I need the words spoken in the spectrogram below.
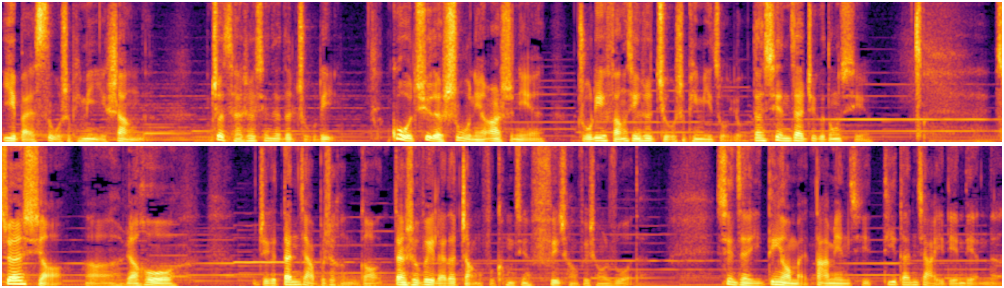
一百四五十平米以上的，这才是现在的主力。过去的十五年、二十年，主力房型是九十平米左右，但现在这个东西虽然小啊，然后。这个单价不是很高，但是未来的涨幅空间非常非常弱的。现在一定要买大面积、低单价一点点的，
